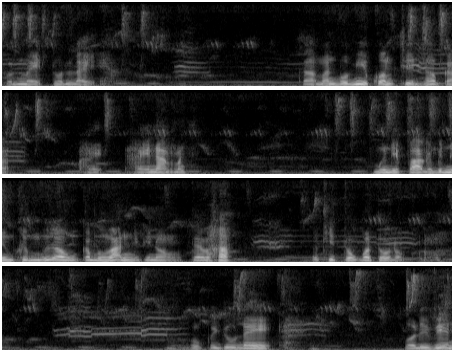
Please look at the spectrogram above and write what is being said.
ต้นไม้ต้นไร ก็มันบ่มีความชื้นเท่ากับให้ให้น้ำมันมือนี่ฟ้ากันเป็นหนึ่งขึ้นเพื่อเอากับมือว่านนี่พี่น้อง แต่ว่าก็ถิดตกบ่ตกดอกผมก็อยู่ในบริเวณ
